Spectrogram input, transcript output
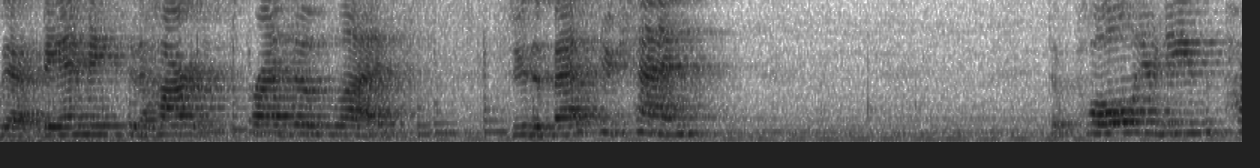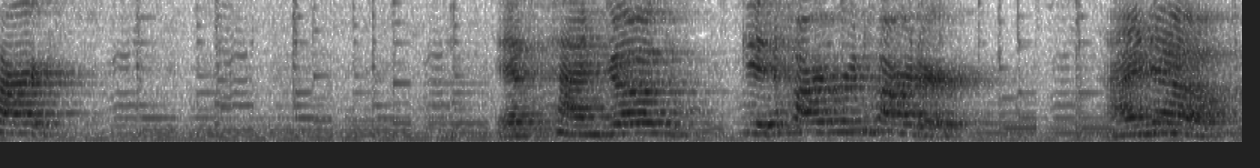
That band makes it hard to spread those legs. Do the best you can to pull your knees apart. As time goes, it's getting harder and harder. I know.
